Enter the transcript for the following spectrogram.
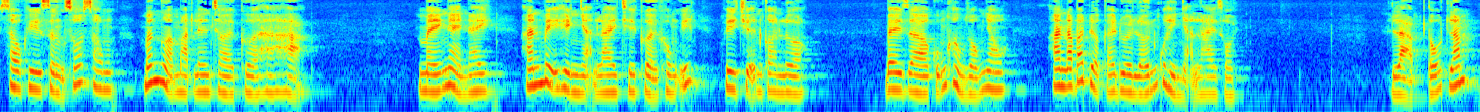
Sau khi sừng sốt xong, Mới ngửa mặt lên trời cười ha hả. Mấy ngày nay, Hắn bị hình nhạn lai chê cười không ít Vì chuyện con lừa. Bây giờ cũng không giống nhau, Hắn đã bắt được cái đuôi lớn của hình nhạn lai rồi. Làm tốt lắm.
